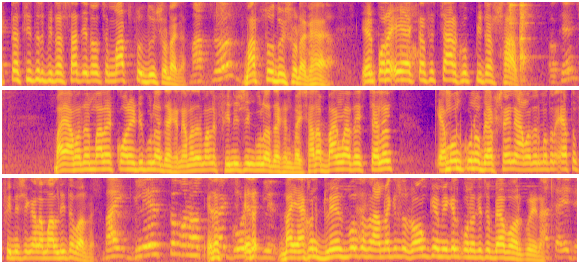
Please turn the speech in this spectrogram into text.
একটা চিতের পিঠার সাজ এটা হচ্ছে মাত্র দুইশো টাকা। মাত্র? দুইশো টাকা হ্যাঁ। এরপরে এই একটা আছে চার খুব পিঠার ওকে। ভাই আমাদের মালের কোয়ালিটিগুলো দেখেন আমাদের মালের ফিনিশিংগুলো দেখেন ভাই। সারা বাংলাদেশ চ্যালেঞ্জ এমন কোনো ব্যবসায়ী নেই আমাদের মতন এত ফিনিশিং আলা মাল দিতে পারবে। ভাই গ্লেজ তো মনে হচ্ছে ভাই গ্লেজ ভাই এখন গ্লেজ বলতেছেন আমরা কিন্তু রং কেমিক্যাল কোনো কিছু ব্যবহার করি না। আচ্ছা এই যে।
